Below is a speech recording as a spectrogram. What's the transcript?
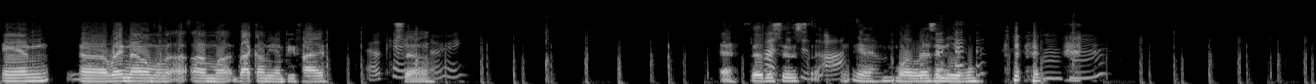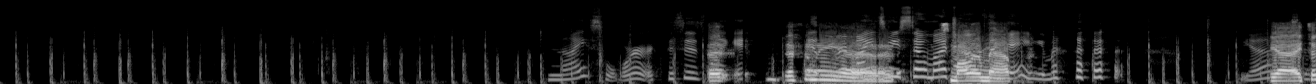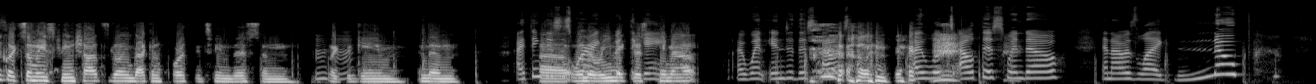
and uh, right now I'm, I'm uh, back on the MP5. okay. so- All right. Yeah, so God, this this is, is yeah more Resident Evil. Mm-hmm. Nice work. This is But like it, Definitely. it reminds uh, me so much smaller of the map. game. yeah. yeah, I took like so many screenshots going back and forth between this and like the Mhm. game, and then I think this uh, is when where the I quit remake the just game. came out. I went into this house. I looked out this window and I was like, nope.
